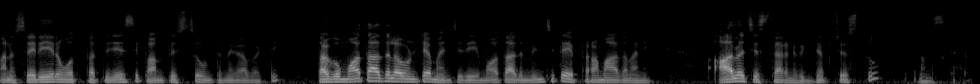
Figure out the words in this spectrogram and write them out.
మన శరీరం ఉత్పత్తి చేసి పంపిస్తూ ఉంటుంది కాబట్టి తగు మోతాదులో ఉంటే మంచిది. మోతాదు మించితే ప్రమాదమని ఆలోచిస్తారని విజ్ఞప్తి చేస్తూ నమస్కారం.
